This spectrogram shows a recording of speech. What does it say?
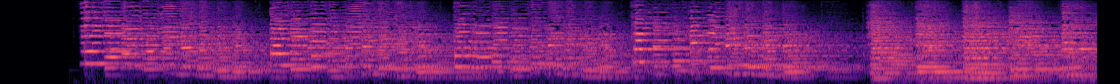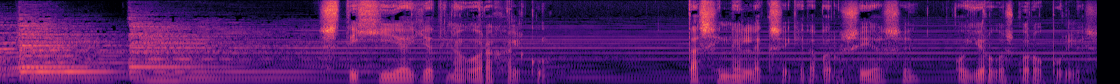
Στοιχεία για την αγορά χαλκού. Τα συνέλεξε και τα παρουσίασε ο Γιώργος Κοροπούλης.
